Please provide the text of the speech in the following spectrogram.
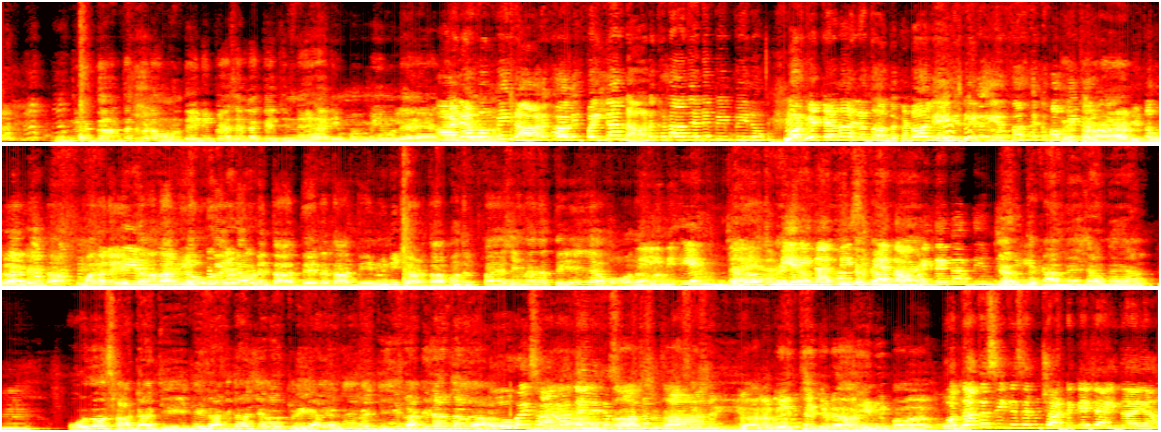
ਉਹਨੇ ਦੰਦ ਕਢਾਉਂਦੇ ਨਹੀਂ ਪੈਸੇ ਲੱਗੇ ਜਿੰਨੇ ਹੈਰੀ ਮੰਮੀ ਨੂੰ ਲੈ ਕੇ ਆ ਜਾ। ਮੰਮੀ ਨਾਨ ਖਾ ਲਈ। ਪਹਿਲਾਂ ਨਾਨ ਖਿਲਾ ਦੇਣੇ ਬੀਬੀ ਨੂੰ। ਮੁੜ ਕੇ ਕਹਿਣਾ ਆ ਜਾ ਦੰਦ ਕਢਾ ਲਿਆਈਏ ਤੇ ਇਦਾਂ ਦੇ ਕੰਮ ਤੇ ਹੀ ਕਰ। ਕਿਰਾਇਆ ਵੀ ਪੂਰਾ ਲੈਂਦਾ। ਮਤਲਬ ਇਦਾਂ ਦਾ ਵੀ ਹੋਊਗਾ ਜਿਹੜਾ ਆਪਣੇ ਦਾਦੇ ਤੇ ਦਾਦੀ ਨੂੰ ਨਹੀਂ ਛੱਡਦਾ। ਮਤਲਬ ਪੈਸੇ ਇਹਨਾਂ ਦਾ ਤੇਜ਼ ਆ ਬਹੁਤ। ਆ ਨਹੀਂ। ਨਹੀਂ ਇਹ ਹੁੰਦਾ ਮੇਰੀ ਦਾਦੀ ਸੀ ਮੈਂ ਤਾਂ ਆਪ ਏਦਾਂ ਕਰਦੀ ਹੁੰਦੀ ਜਦ ਸੀ। ਦੁਕਾਨੇ ਜਾਂਦੇ ਆ ਹੂੰ। ਉਦੋਂ ਸਾਡਾ ਜੀ ਨਹੀਂ ਲੱਗਦਾ ਜਦੋਂ ਤੁਸੀਂ ਆ ਜਾਂਦੇ ਫਿਰ ਜੀ ਲੱਗ ਜਾਂਦਾ। ਆ ਉਹੋ ਹੀ ਸਾਰਾ ਦਿਨ ਤੇ ਗੱਲ ਮਾਨ ਸਹੀ ਆ ਨਾ ਵੀ ਇੱਥੇ ਜਿਹੜਾ ਅਸੀਂ ਵੀ ਬਹੁਤ ਉਦਾਂ ਤਾਂ ਅਸੀਂ ਕਿਸੇ ਨੂੰ ਛੱਡ ਕੇ ਜਾਈਦਾ ਆ।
